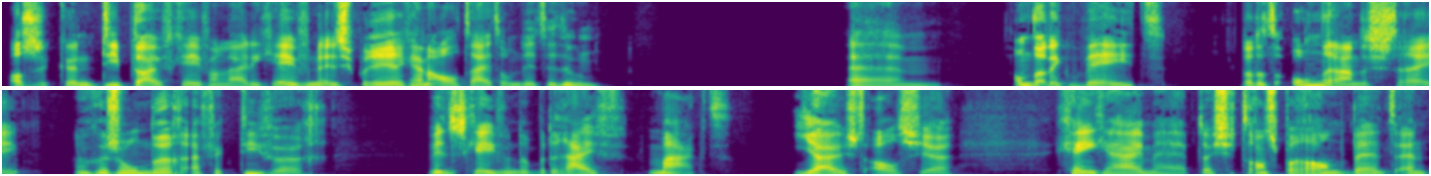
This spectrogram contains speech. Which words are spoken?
als ik een deep dive geef aan leidinggevenden, inspireer ik hen altijd om dit te doen. Um, omdat ik weet dat het onderaan de streep een gezonder, effectiever, winstgevender bedrijf maakt. Juist als je geen geheimen hebt, als je transparant bent. En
